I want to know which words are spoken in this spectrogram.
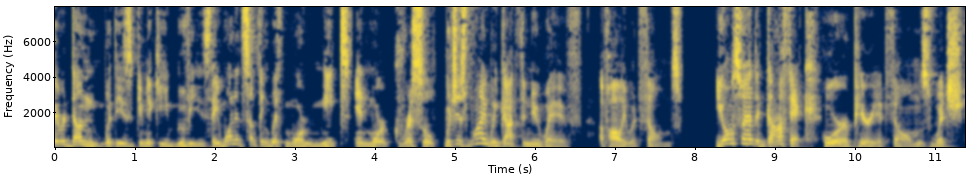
They were done with these gimmicky movies. They wanted something with more meat and more gristle, which is why we got the new wave of Hollywood films. You also had the gothic horror period films, which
